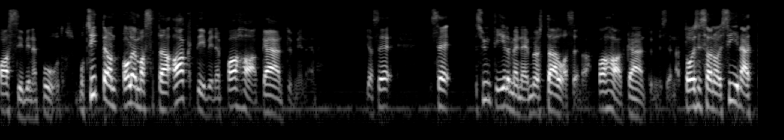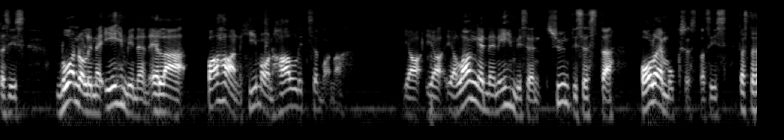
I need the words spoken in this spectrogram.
passiivinen puutos. Mutta sitten on olemassa tämä aktiivinen pahaan kääntyminen. Ja se, se synti ilmenee myös tällaisena, pahaan kääntymisenä. Toisin sanoen siinä, että siis luonnollinen ihminen elää pahan himon hallitsemana ja, ja, ja langenneen ihmisen syntisestä olemuksesta, siis tästä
